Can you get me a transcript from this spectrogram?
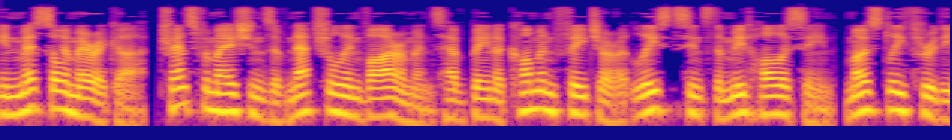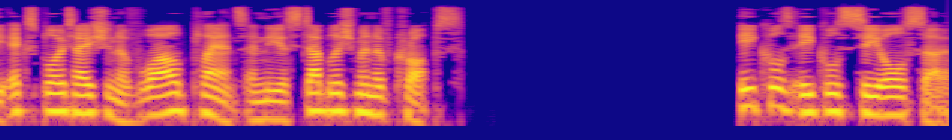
In Mesoamerica, transformations of natural environments have been a common feature at least since the mid-Holocene, mostly through the exploitation of wild plants and the establishment of crops. See also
